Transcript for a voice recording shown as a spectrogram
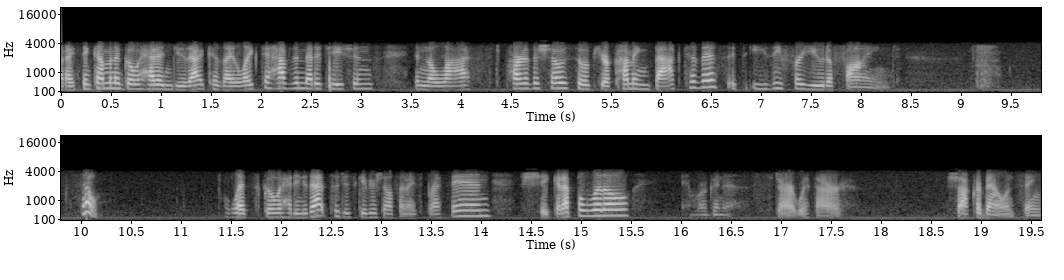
but I think I'm going to go ahead and do that because I like to have the meditations in the last part of the show. So if you're coming back to this, it's easy for you to find. So let's go ahead and do that. So just give yourself a nice breath in, shake it up a little, and we're going to start with our chakra balancing.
